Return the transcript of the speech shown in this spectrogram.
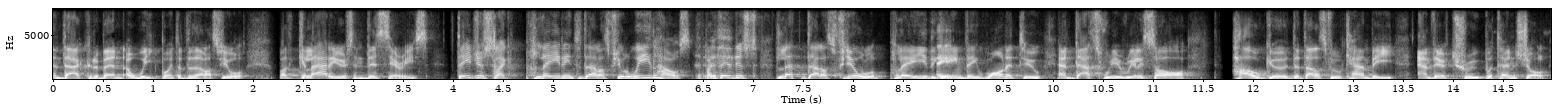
And that could have been a weak point of the Dallas Fuel. But Gladiators in this series, they just like played into Dallas Fuel wheelhouse. Like they just let Dallas Fuel play the game they wanted to. And that's where you really saw how good the Dallas Fuel can be and their true potential.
